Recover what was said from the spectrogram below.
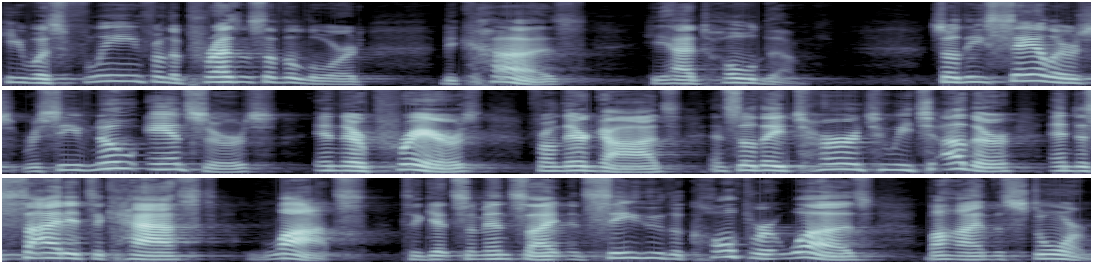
he was fleeing from the presence of the Lord because he had told them. So these sailors received no answers in their prayers from their gods, and so they turned to each other and decided to cast lots to get some insight and see who the culprit was behind the storm.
